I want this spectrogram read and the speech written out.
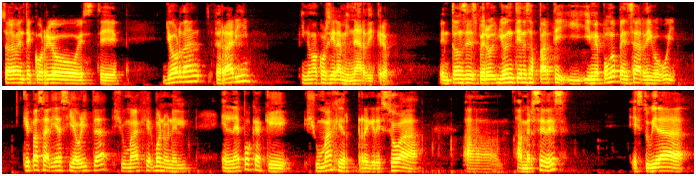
Solamente corrió este Jordan, Ferrari y no me acuerdo si era Minardi, creo. Entonces, pero yo entiendo esa parte y, me pongo a pensar, digo, uy, ¿qué pasaría si ahorita Schumacher, bueno, en el, en la época que Schumacher regresó a, a, a Mercedes, estuviera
